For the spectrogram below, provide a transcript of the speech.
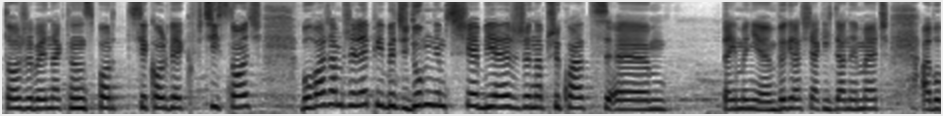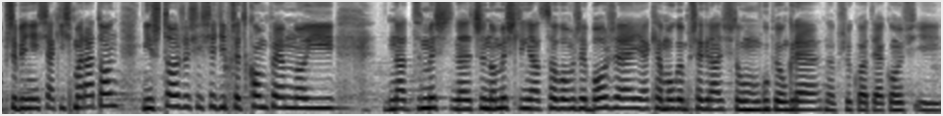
to, żeby jednak ten sport gdziekolwiek wcisnąć, bo uważam, że lepiej być dumnym z siebie, że na przykład dajmy, nie wiem, wygrać jakiś dany mecz albo przebiegnie się jakiś maraton, niż to, że się siedzi przed kąpem, no i nad myśl, znaczy no myśli nad sobą, że Boże, jak ja mogłem przegrać tą głupią grę na przykład jakąś i,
